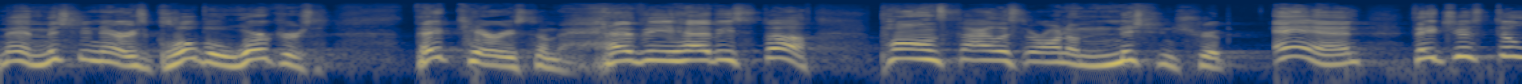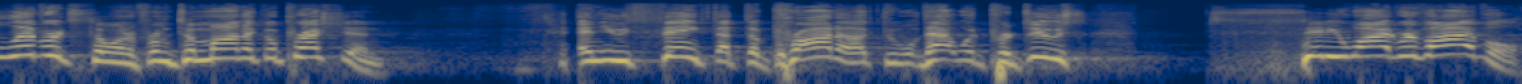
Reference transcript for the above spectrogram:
Man, missionaries, global workers, they carry some heavy, heavy stuff. Paul and Silas are on a mission trip and they just delivered someone from demonic oppression. And you think that the product that would produce citywide revival.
